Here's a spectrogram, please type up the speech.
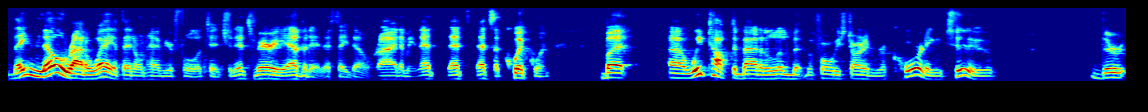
they know right away if they don't have your full attention. It's very evident if they don't, right? I mean, that that's that's a quick one, but uh, we talked about it a little bit before we started recording too. There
